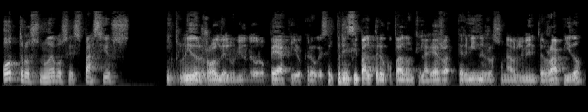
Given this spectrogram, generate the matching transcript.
otros nuevos espacios incluido el rol de la Unión Europea, que yo creo que es el principal preocupado en que la guerra termine razonablemente rápido,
